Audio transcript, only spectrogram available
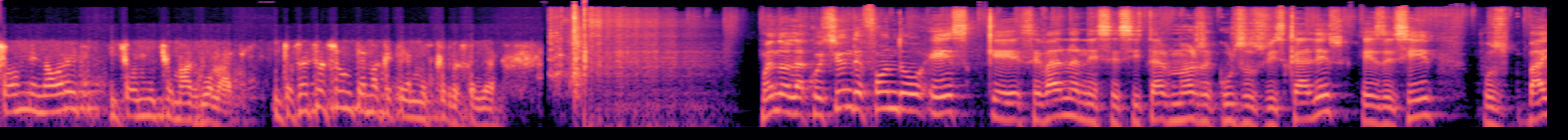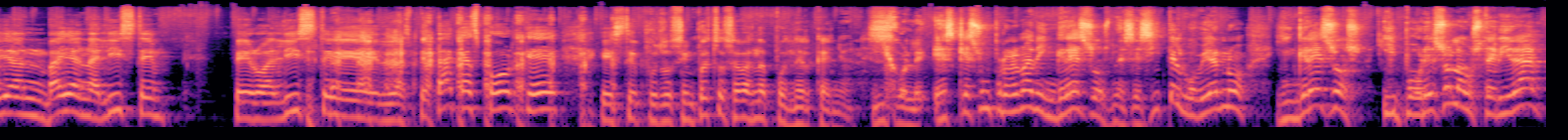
son menores y son mucho más volátiles. Entonces, ese es un tema que tenemos que resolver. Bueno, la cuestión de fondo es que se van a necesitar más recursos fiscales, es decir, pues vayan, vayan al ISTE, pero aliste las petacas porque este, pues los impuestos se van a poner cañones. Híjole, es que es un problema de ingresos. Necesita el gobierno ingresos y por eso la austeridad.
